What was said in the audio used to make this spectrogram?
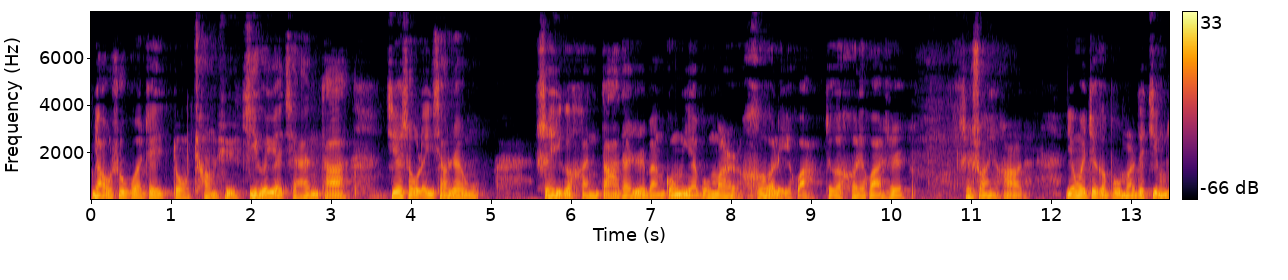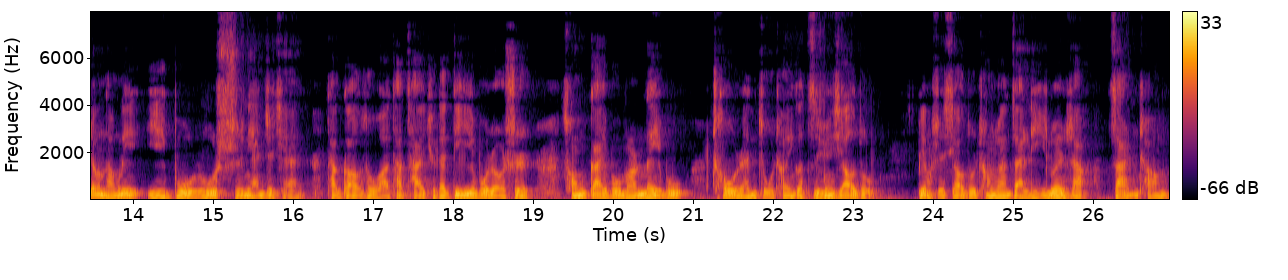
描述过这种程序。几个月前，他接受了一项任务，是一个很大的日本工业部门合理化。这个合理化是是双引号的，因为这个部门的竞争能力已不如十年之前。他告诉我，他采取的第一步骤是从该部门内部抽人组成一个咨询小组。并使小组成员在理论上赞成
